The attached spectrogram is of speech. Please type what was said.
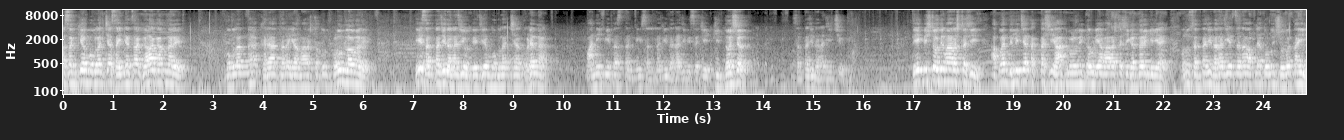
असंख्य मोगलांच्या सैन्याचा गळा कापणारे मोगलांना खऱ्या अर्थानं या महाराष्ट्रातून पळून लावणारे. ते संताजी धनाजी होते जे मोगलांच्या घोड्यांना पाणी पित असताना संताजी धनाजी दिसायची इतकी दहशत संताजी धनाजींची होती. ते एकनिष्ठ होते महाराष्ट्राशी. आपण दिल्लीच्या तख्ताशी हात मिळवणी करून या महाराष्ट्राशी गद्दारी केली आहे. म्हणून संताजी धनाजी यांचं नाव आपल्या तोंडून शोभत नाही.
